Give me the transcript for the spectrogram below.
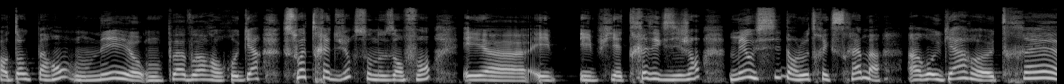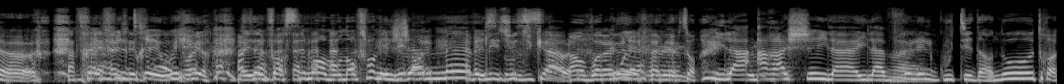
en tant que parent, on est, on peut avoir un regard soit très dur sur nos enfants et euh, et et puis être très exigeant, mais aussi dans l'autre extrême, un regard euh, très euh, très filtré. Oui, forcément, mon enfant n'est jamais avec les yeux du cœur. hein, on voit que ouais. Il a arraché, il a il a volé le goûter d'un autre,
